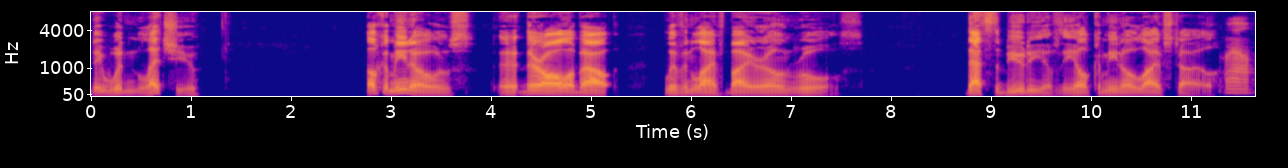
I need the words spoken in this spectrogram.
They wouldn't let you. El Caminos, they're all about living life by your own rules. That's the beauty of the El Camino lifestyle. Well,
